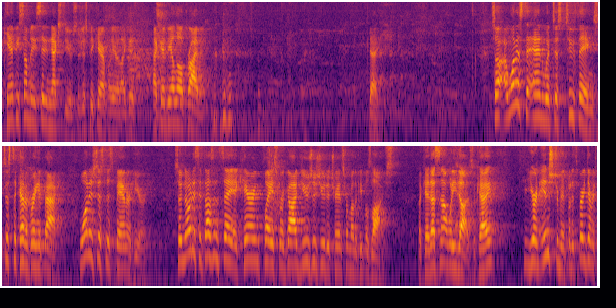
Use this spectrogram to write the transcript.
It can't be somebody sitting next to you, so just be careful here. Like this. That could be a little private. okay. So I want us to end with just two things, just to kind of bring it back. One is just this banner here. So notice it doesn't say a caring place where God uses you to transform other people's lives. Okay, that's not what he does, okay? You're an instrument, but it's very different.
